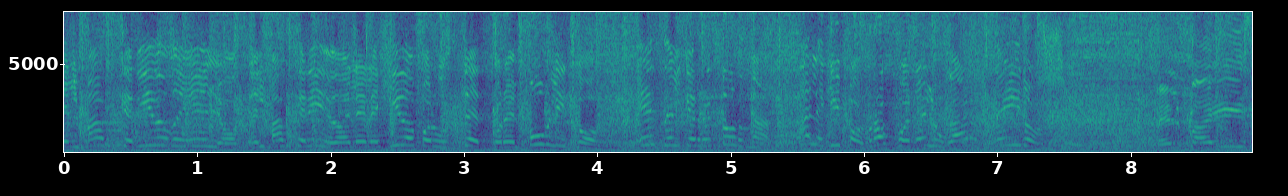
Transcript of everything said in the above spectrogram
El más querido de el más querido, el elegido por usted, por el público, es el que retorna al equipo rojo en el lugar de Hiroshi. El país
